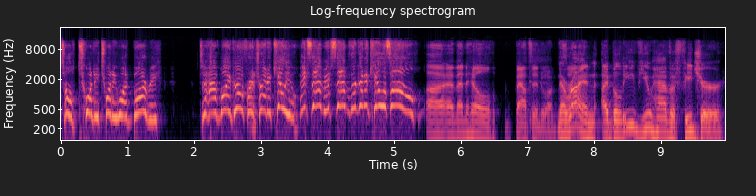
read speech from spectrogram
told 2021 Barbie to have my girlfriend try to kill you. It's them. It's them. They're gonna kill us all. uh, and then he'll bounce into him. Now, So- Ryan, I believe you have a feature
